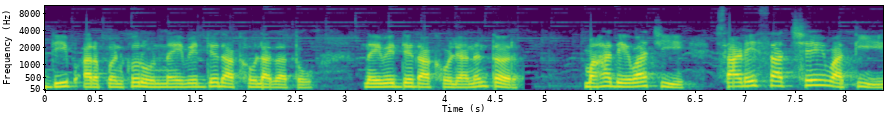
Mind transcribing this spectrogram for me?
दीप अर्पण करून नैवेद्य दाखवला जातो. नैवेद्य दाखवल्यानंतर महादेवाची साडेसातशे वाती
